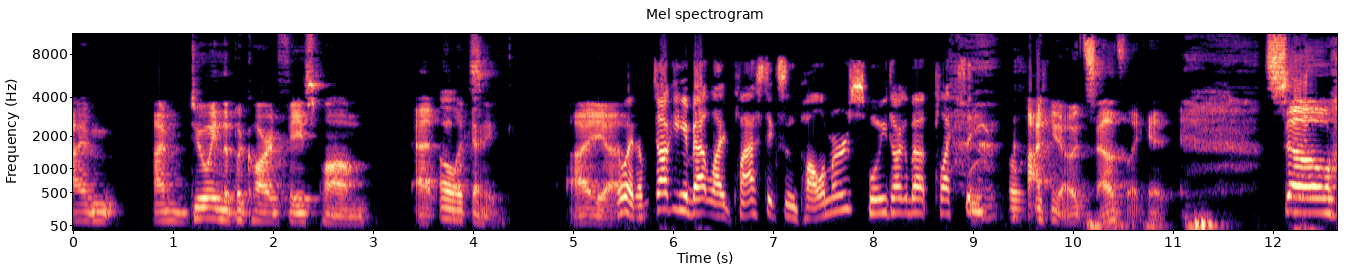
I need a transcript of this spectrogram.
I'm I'm doing the Picard facepalm at oh, plexing. Okay. I uh, oh, wait, are we talking about like plastics and polymers when we talk about plexing? I know it sounds like it. So,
